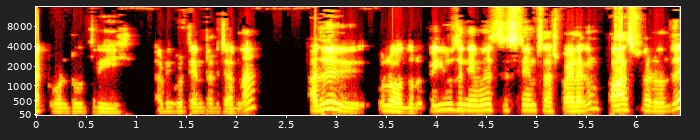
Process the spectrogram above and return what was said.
at one two three அப்படின்னு கொடுத்து என்டர் அடிச்சாருன்னா அது உள்ள வந்துடும் இப்போ user name system slash Payilagam password வந்து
